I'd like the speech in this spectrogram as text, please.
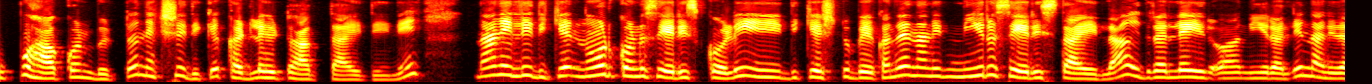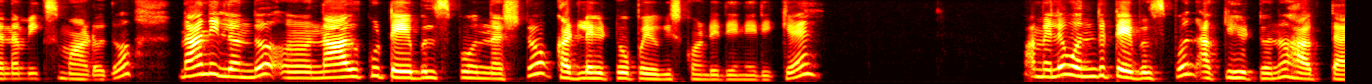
ಉಪ್ಪು ಹಾಕೊಂಡ್ಬಿಟ್ಟು ನೆಕ್ಸ್ಟ್ ಇದಕ್ಕೆ ಕಡಲೆ ಹಿಟ್ಟು ಹಾಕ್ತಾ ಇದ್ದೀನಿ. ಇಲ್ಲಿ ಇದಕ್ಕೆ ನೋಡಿಕೊಂಡು ಸೇರಿಸ್ಕೊಳ್ಳಿ, ಇದಕ್ಕೆ ಎಷ್ಟು ಬೇಕಂದರೆ ನಾನು ಇದು ನೀರು ಸೇರಿಸ್ತಾ ಇಲ್ಲ. ಇದರಲ್ಲೇ ಇರೋ ನೀರಲ್ಲಿ ನಾನು ಇದನ್ನು ಮಿಕ್ಸ್ ಮಾಡೋದು. ನಾನಿಲ್ಲೊಂದು ನಾಲ್ಕು ಟೇಬಲ್ ಸ್ಪೂನ್ನಷ್ಟು ಕಡಲೆ ಹಿಟ್ಟು ಉಪಯೋಗಿಸ್ಕೊಂಡಿದ್ದೀನಿ ಇದಕ್ಕೆ. ಆಮೇಲೆ ಒಂದು ಟೇಬಲ್ ಸ್ಪೂನ್ ಅಕ್ಕಿ ಹಿಟ್ಟನ್ನು ಹಾಕ್ತಾ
